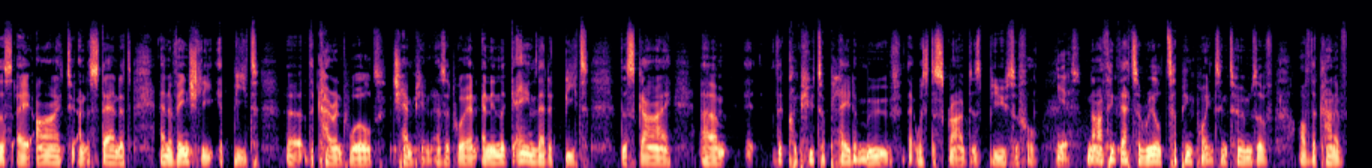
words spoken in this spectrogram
this AI to understand it, and eventually it beat uh, the current world champion, as it were. And, and in the game that it beat this guy, um, the computer played a move that was described as beautiful. Yes. Now I think that's a real tipping point in terms of of the kind of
